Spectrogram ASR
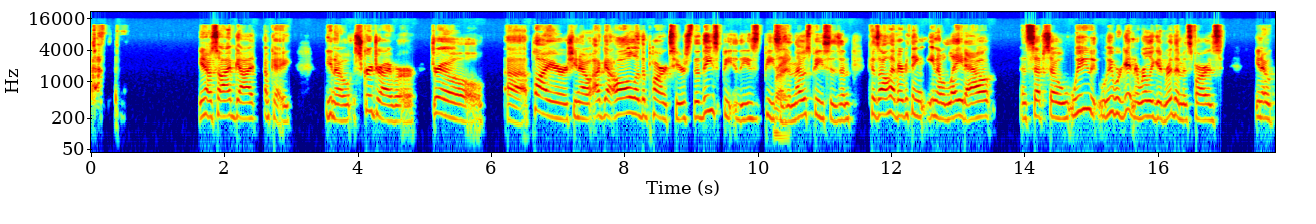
you know, so I've got, okay, you know, screwdriver, drill, uh pliers you know i've got all of the parts here's the these these pieces Right. and those pieces and because i'll have everything you know laid out and stuff so we we were getting a really good rhythm as far as you know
